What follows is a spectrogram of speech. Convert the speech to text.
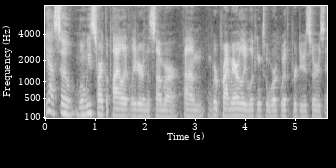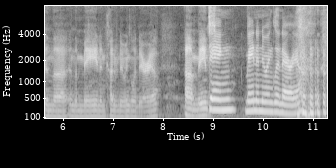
Yeah, so when we start the pilot later in the summer, um, we're primarily looking to work with producers in the in the Maine and kind of New England area. Um, Maine's, Ding, Maine and New England area.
